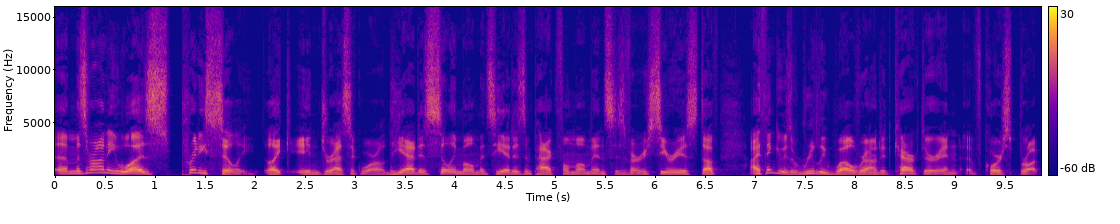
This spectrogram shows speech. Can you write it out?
uh, Masrani was pretty silly, like in Jurassic World. He had his silly moments, he had his impactful moments, his very serious stuff. I think he was a really well-rounded character, and of course, brought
